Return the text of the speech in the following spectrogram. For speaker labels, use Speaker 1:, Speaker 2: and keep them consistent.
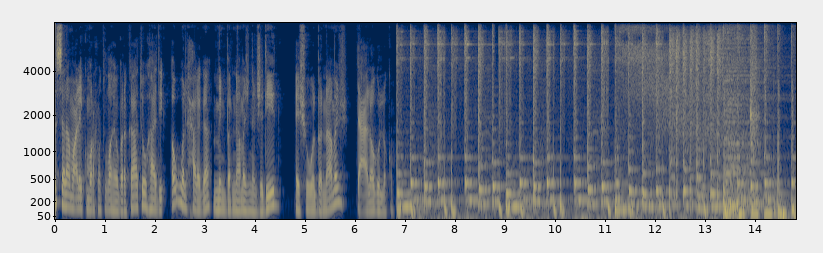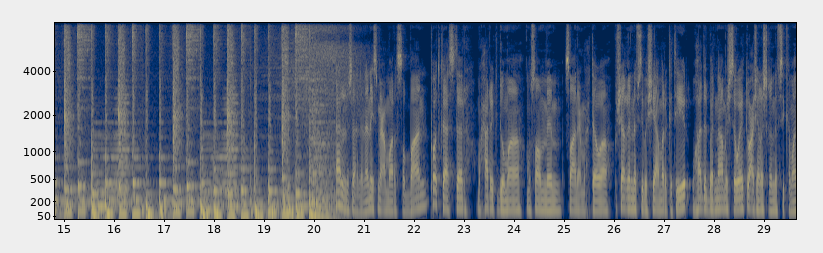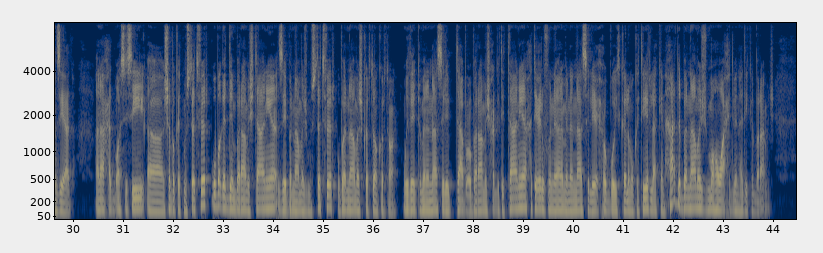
Speaker 1: السلام عليكم ورحمة الله وبركاته. هذه أول حلقة من برنامجنا الجديد. إيش هو البرنامج؟ تعالوا أقول لكم. أهلا وسهلا. أنا اسمي عمار الصبان بودكاستر محرك دمى مصمم صانع محتوى بشغل نفسي بأشياء مرة كثير وهذا البرنامج سويته عشان أشغل نفسي كمان زيادة. أنا أحد مؤسسي آه، شبكة مستدفر وبقدم برامج تانية زي برنامج مستدفر وبرنامج كرتون كرتون. وإذا أنتم من الناس اللي بتابعوا برامج حقتي التانية حتعرفوا إني أنا من الناس اللي يحبوا يتكلموا كثير لكن هذا البرنامج ما هو واحد من هذيك البرامج.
